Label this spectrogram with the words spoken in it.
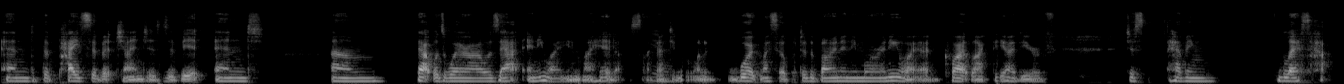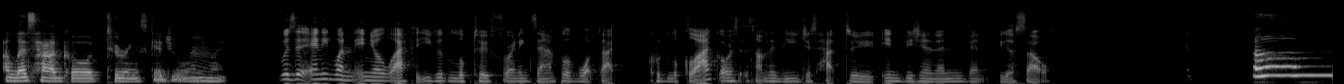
and the pace of it changes a bit. And um, that was where I was at anyway in my head. I was like, yeah. I didn't want to work myself to the bone anymore anyway. I'd quite like the idea of just having less a less hardcore touring schedule mm. anyway. Was there anyone in your life that you could look to for an example of what that could look like, or is it something that you just had to envision and invent for yourself? Um.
